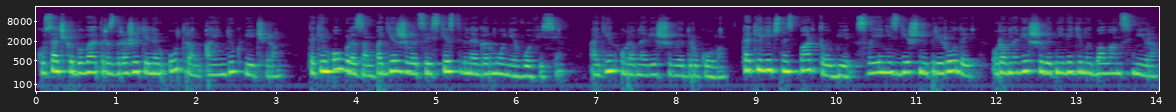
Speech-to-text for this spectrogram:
Кусачка бывает раздражительным утром, а индюк – вечером. Таким образом поддерживается естественная гармония в офисе. Один уравновешивает другого. Так и личность Бартлби своей нездешней природой уравновешивает невидимый баланс мира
